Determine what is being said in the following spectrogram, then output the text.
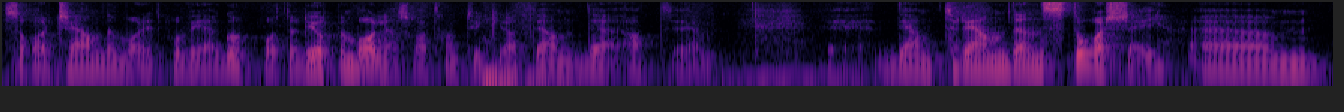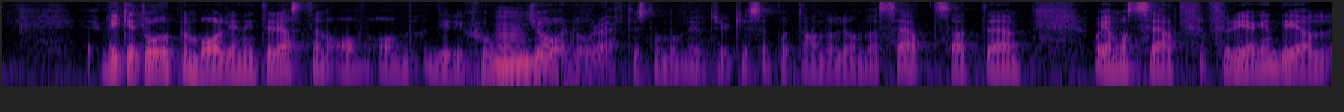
så har trenden varit på väg uppåt. Och det är uppenbarligen så att han tycker att den, att, eh, eh, den trenden står sig. Um, vilket då uppenbarligen inte resten av, av direktionen mm. gör då, eftersom de uttrycker sig på ett annorlunda sätt. Så att, eh, och jag måste säga att för, för egen del,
